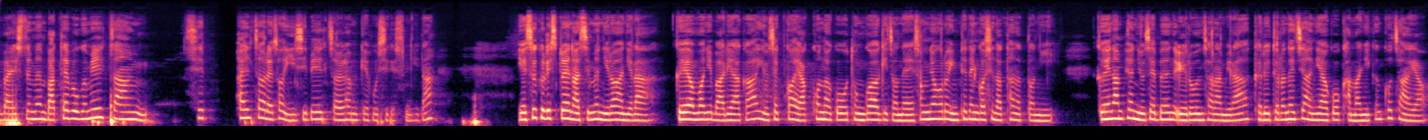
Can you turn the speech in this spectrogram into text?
말씀은 마태복음 1장 18절에서 21절 함께 보시겠습니다. 예수 그리스도의 나심은 이러하니라. 그의 어머니 마리아가 요셉과 약혼하고 동거하기 전에 성령으로 잉태된 것이 나타났더니 그의 남편 요셉은 의로운 사람이라 그를 드러내지 아니하고 가만히 끊고자 하여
